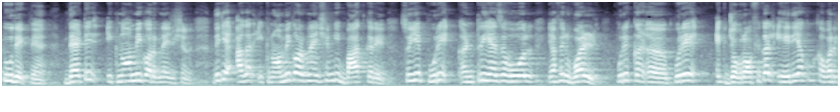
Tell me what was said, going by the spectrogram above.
टू देखते हैं. दैट इज़ इकोनॉमिक ऑर्गेनाइजेशन देखिए, अगर इकोनॉमिक ऑर्गेनाइजेशन की बात करें तो ये पूरे कंट्री एज ए होल या फिर वर्ल्ड पूरे पूरे एक जोग्राफिकल एरिया को कवर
